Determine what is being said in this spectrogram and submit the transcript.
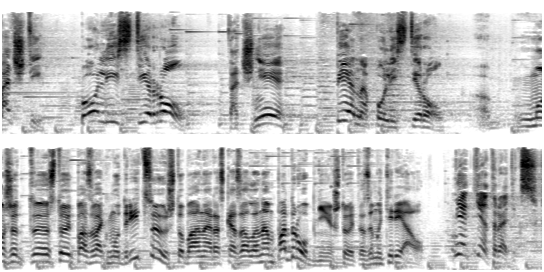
Почти. Полистирол. Точнее, пенополистирол. Может, э, стоит позвать мудрицу, чтобы она рассказала нам подробнее, что это за материал? Нет-нет, Радикс,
